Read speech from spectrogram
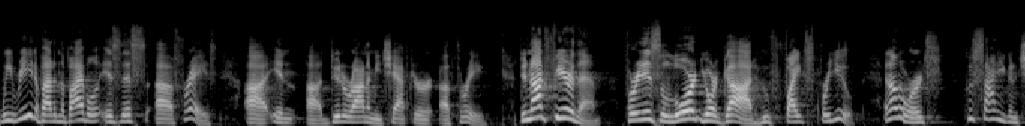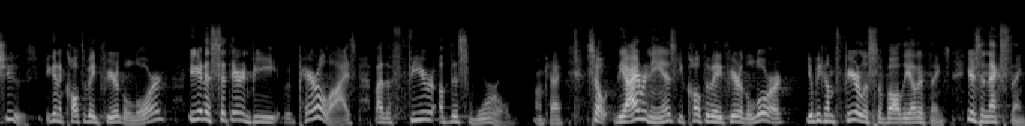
we read about in the Bible is this uh, phrase uh, in uh, Deuteronomy chapter uh, 3 Do not fear them for it is the Lord your God who fights for you. In other words, whose side are you going to choose? You're going to cultivate fear of the Lord? You're going to sit there and be paralyzed by the fear of this world. Okay? So the irony is, you cultivate fear of the Lord, you'll become fearless of all the other things. Here's the next thing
